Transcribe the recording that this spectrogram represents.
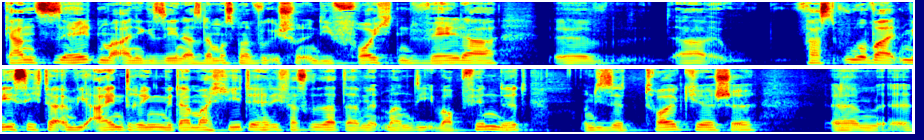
ganz selten mal eine gesehen. Also da muss man wirklich schon in die feuchten Wälder, äh, da fast urwaldmäßig da irgendwie eindringen mit der Machete, hätte ich fast gesagt, damit man die überhaupt findet. Und diese Tollkirsche ähm, äh,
